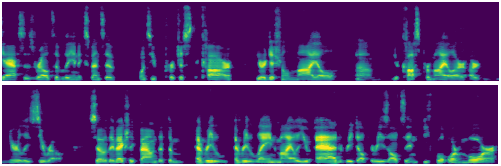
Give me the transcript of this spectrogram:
gas, is relatively inexpensive. Once you've purchased the car, your additional mile, um, your cost per mile are, are nearly zero. So they've actually found that the every every lane mile you add results in equal or more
